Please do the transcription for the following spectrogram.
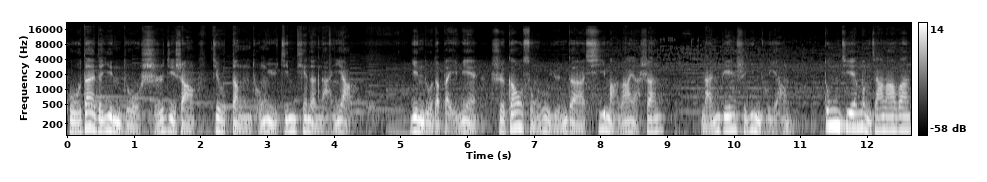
古代的印度实际上就等同于今天的南亚。印度的北面是高耸入云的喜马拉雅山。南边是印度洋，东接孟加拉湾，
